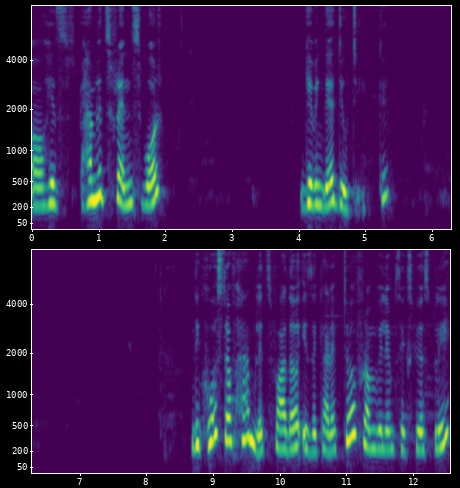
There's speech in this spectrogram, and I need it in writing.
uh, his Hamlet's friends were giving their duty. Okay. The ghost of Hamlet's father is a character from William Shakespeare's play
